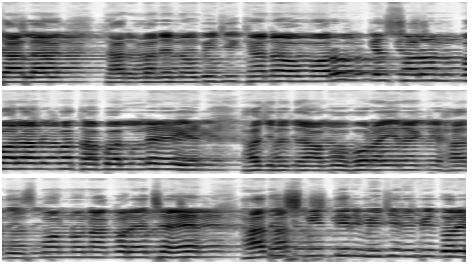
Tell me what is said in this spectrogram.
চালাক। তার মানে নবীজি কেন মরণকে স্মরণ করার কথা বললেন? হাজরতে আবু হরাইয়ের একটি হাদিস বর্ণনা করেছেন। হাদিস তিরমিজির ভিতরে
